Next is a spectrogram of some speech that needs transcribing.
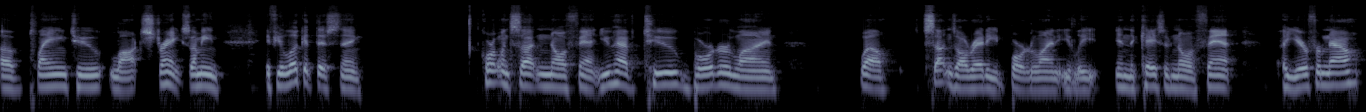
of playing to Lock's strengths. I mean, if you look at this thing, Courtland Sutton, Noah Fant, you have two borderline. Well, Sutton's already borderline elite. In the case of Noah Fant, a year from now,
